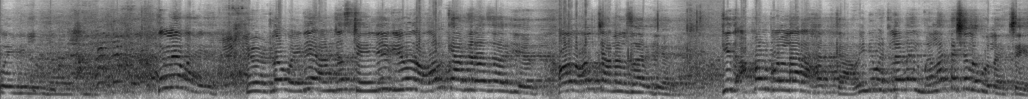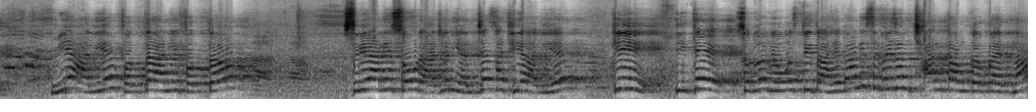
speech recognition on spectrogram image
वहिनी बोलणार सगळे बाहेर मी म्हटलं वहिनी I am just telling you all cameras are here all all channels are here की आपण बोलणार आहात का? वहिनी म्हटलं नाही मला कशाला बोलायचंय? मी आली आहे फक्त आणि फक्त श्री आणि सौ राजन यांच्यासाठी आली आहे की इथे सगळं व्यवस्थित आहे ना? आणि सगळेजण छान काम करतायत ना?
